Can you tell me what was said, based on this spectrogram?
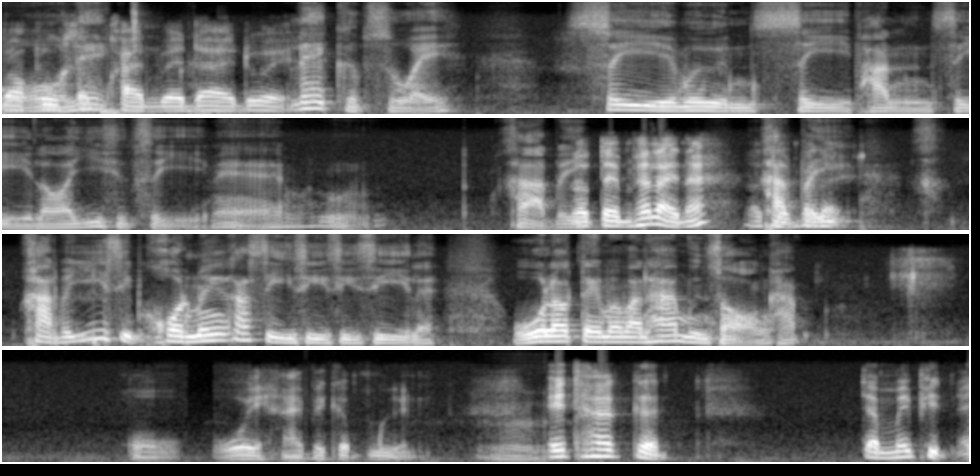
บล็อกลูกสำคัญไว้ได้ด้วย เลขเกือบสวยสี่หมื่นสี่พันสี่ร้อยยี่สิบสี่แม่ขาดไปเราเต็มเท่าไหร่นะเรขาดเต็มไปเท่หร่ขาดไปยี่สิบคนไม่งั้นก็สี่สี่สี่สี่เลยโอ้เราเต็มประมาณห้าหมื่นสองครับ โอ้โหหายไปเกือบหมื่นเอ๊ะถ้าเกิดจำไม่ผิดไอ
